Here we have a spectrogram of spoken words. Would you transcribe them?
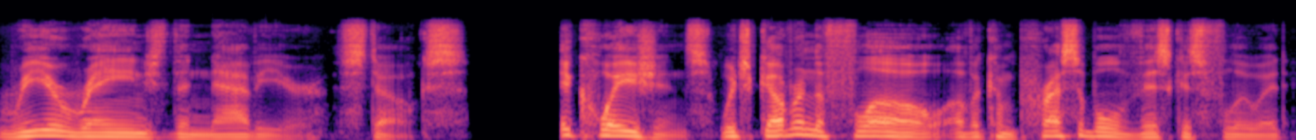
rearranged the Navier-Stokes equations, which govern the flow of a compressible viscous fluid,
